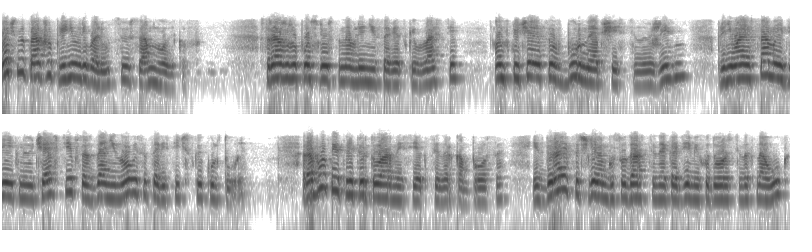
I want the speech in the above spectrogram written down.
Точно так же принял революцию сам Новиков. Сразу же после установления советской власти он включается в бурную общественную жизнь, принимая самое деятельное участие в создании новой социалистической культуры. Работает в репертуарной секции наркомпроса, избирается членом Государственной академии художественных наук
